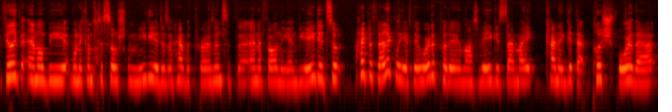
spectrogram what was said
I feel like the MLB, when it comes to social media, doesn't have the presence that the NFL and the NBA did. So hypothetically, if they were to put it in Las Vegas, that might kind of get that push for that.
